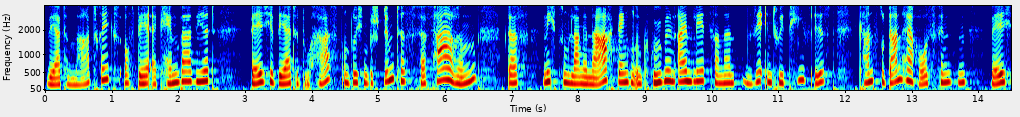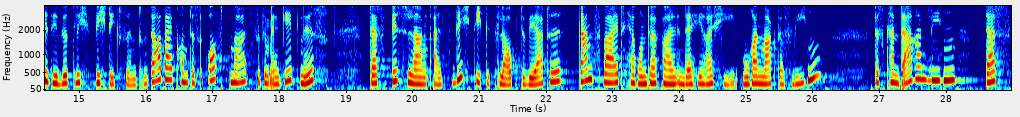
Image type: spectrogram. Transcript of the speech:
Wertematrix, auf der erkennbar wird, welche Werte du hast und durch ein bestimmtes Verfahren, das nicht zum lange Nachdenken und Grübeln einlädt, sondern sehr intuitiv ist, kannst du dann herausfinden, welche dir wirklich wichtig sind. Und dabei kommt es oftmals zu dem Ergebnis, dass bislang als wichtig geglaubte Werte ganz weit herunterfallen in der Hierarchie. Woran mag das liegen? Das kann daran liegen, dass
